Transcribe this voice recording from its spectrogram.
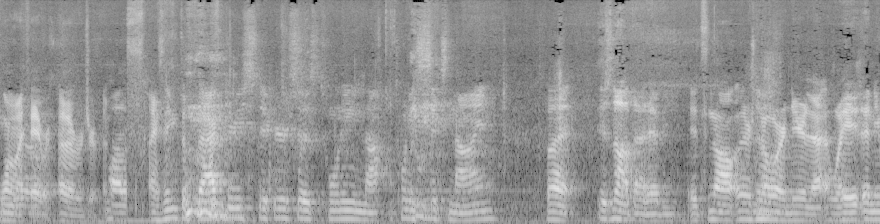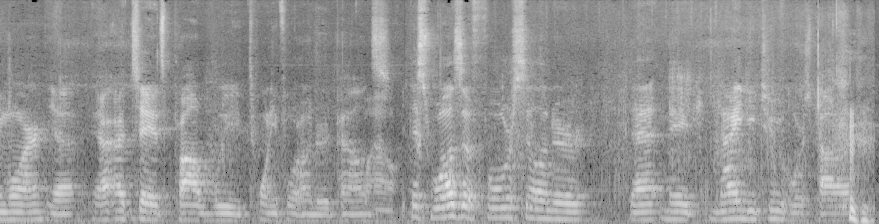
one of my favorite I've ever driven. I think the factory sticker says 20, 26.9, but It's not that heavy. it's not. There's nowhere near that weight anymore. Yeah, I'd say it's probably 2,400 pounds. Wow. This was a four cylinder that made 92 horsepower.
